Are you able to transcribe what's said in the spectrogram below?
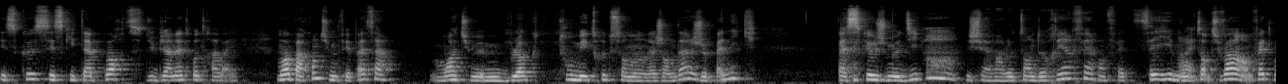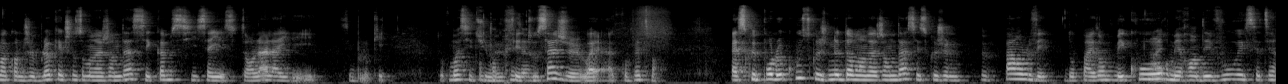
est-ce que c'est ce qui t'apporte du bien-être au travail? Moi, par contre, tu me fais pas ça. Moi, tu me bloques tous mes trucs sur mon agenda, je panique. Parce que je me dis, oh, je vais avoir le temps de rien faire en fait. Ça y est, mon temps. Tu vois, en fait, moi, quand je bloque quelque chose dans mon agenda, c'est comme si, ça y est, ce temps-là, là, il est, c'est bloqué. Donc, moi, si tu me fais tout ça, je. Ouais, complètement. Parce que pour le coup, ce que je note dans mon agenda, c'est ce que je ne peux pas enlever. Donc par exemple, mes cours, mes rendez-vous, etc.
